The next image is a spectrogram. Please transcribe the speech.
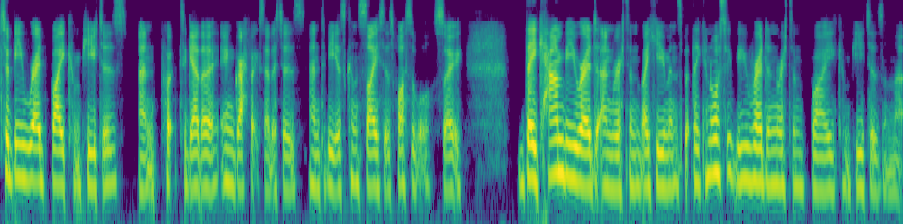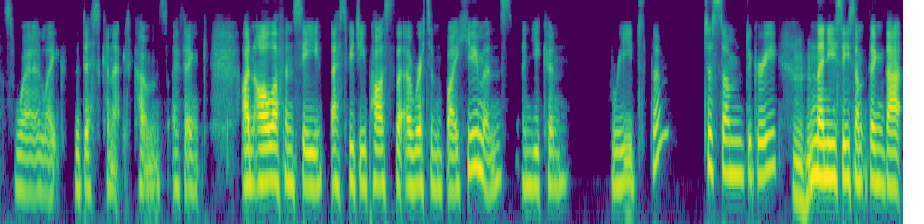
to be read by computers and put together in graphics editors and to be as concise as possible. So they can be read and written by humans, but they can also be read and written by computers, and that's where like the disconnect comes, I think. And I'll often see SVG paths that are written by humans, and you can read them to some degree, Mhm. and then you see something that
